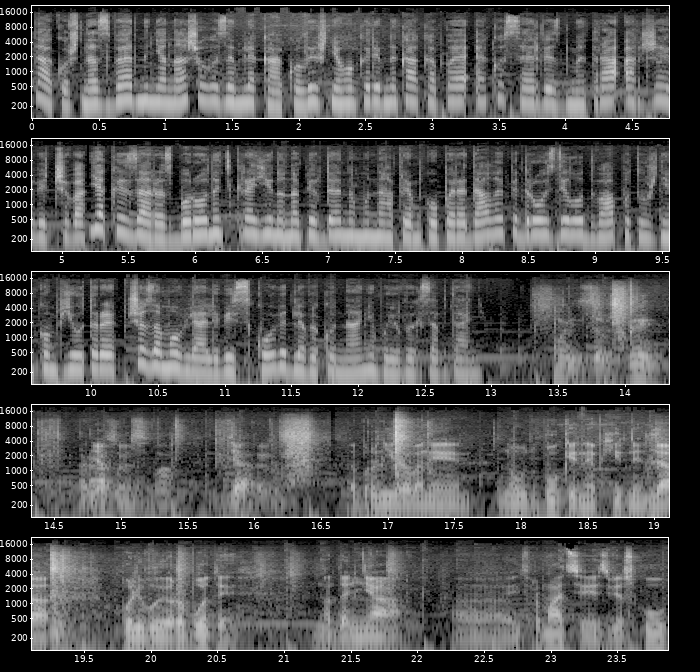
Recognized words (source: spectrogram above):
Також на звернення нашого земляка, колишнього керівника КП Екосервіс Дмитра Аржевічева, який зараз боронить країну на південному напрямку, передали підрозділу два потужні комп'ютери, що замовляли військові для виконання бойових завдань. Ми завжди разом Дякую. з вами. Дякую. Броніровані ноутбуки необхідні для польової роботи, надання інформації, зв'язку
